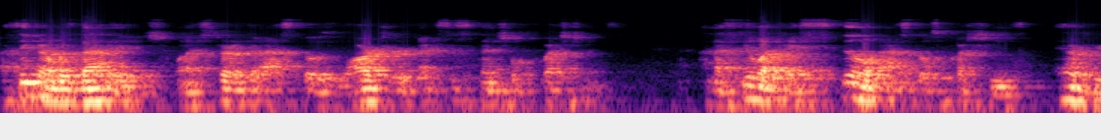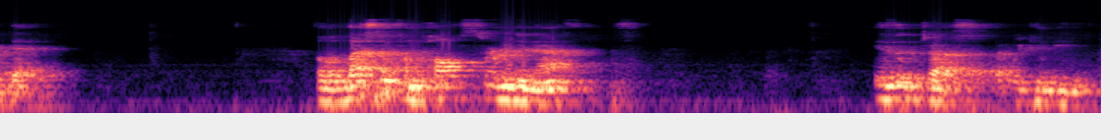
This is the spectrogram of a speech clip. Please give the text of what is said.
I think I was that age when I started to ask those larger existential questions. And I feel like I still ask those questions every day. The lesson from Paul's sermon in Athens isn't just that we can be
